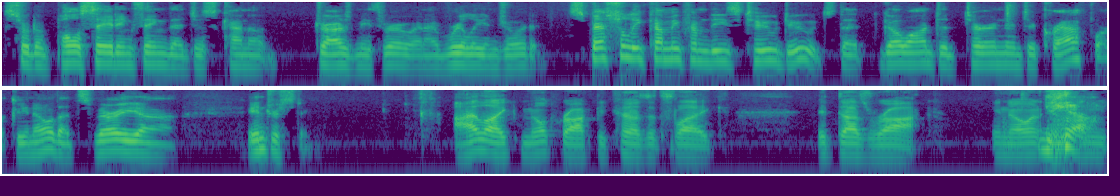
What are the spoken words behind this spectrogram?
sort of pulsating thing that just kind of drives me through, and I really enjoyed it. Especially coming from these two dudes that go on to turn into Kraftwerk, you know, that's very uh, interesting. I like Milk Rock because it's like it does rock, you know, and Yeah, and,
